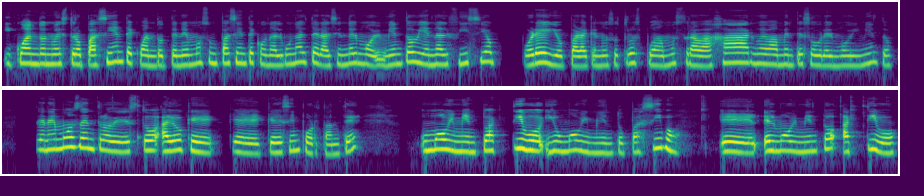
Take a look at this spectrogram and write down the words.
Y cuando nuestro paciente, cuando tenemos un paciente con alguna alteración del movimiento, viene al fisio por ello, para que nosotros podamos trabajar nuevamente sobre el movimiento. Tenemos dentro de esto algo que, que, que es importante, un movimiento activo y un movimiento pasivo el, movimiento activo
